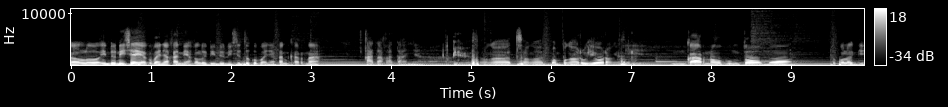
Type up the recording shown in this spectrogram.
kalau Indonesia ya kebanyakan ya kalau di Indonesia itu kebanyakan karena kata-katanya. Iya, sangat sangat mempengaruhi orang ya. Sir. Iya. Bung Karno, Bung Tomo, apa lagi?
